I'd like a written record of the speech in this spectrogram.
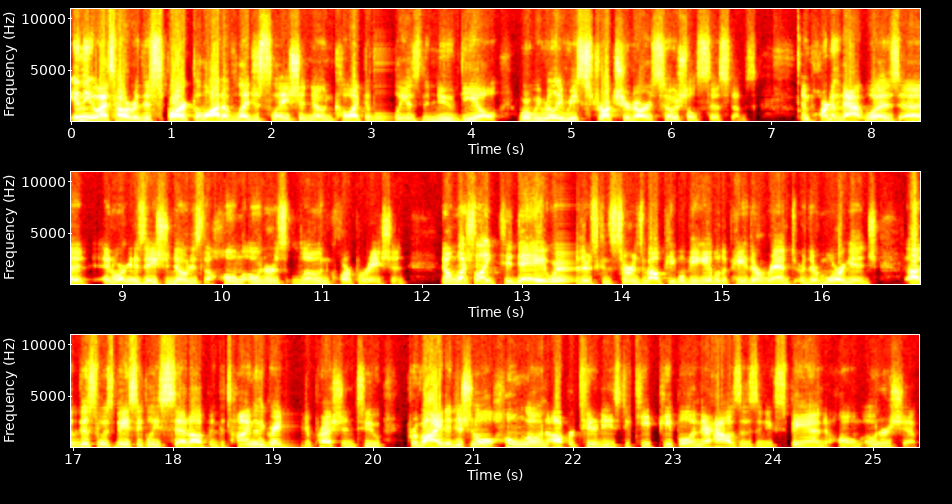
In the US, however, this sparked a lot of legislation known collectively as the New Deal, where we really restructured our social systems. And part of that was uh, an organization known as the Homeowners Loan Corporation. Now, much like today, where there's concerns about people being able to pay their rent or their mortgage, uh, this was basically set up at the time of the Great Depression to provide additional home loan opportunities to keep people in their houses and expand home ownership.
